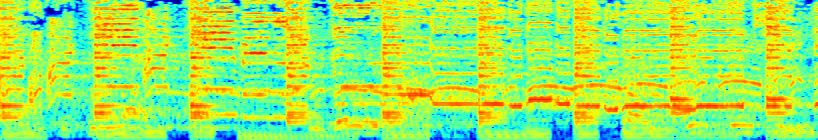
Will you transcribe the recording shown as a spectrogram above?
I can feel it. From deep inside.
